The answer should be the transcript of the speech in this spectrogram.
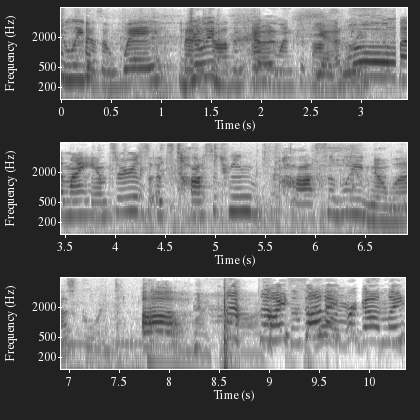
Julie does a way better Julie job than does, anyone could yes. possibly. Oh. But my answers, it's tossed between possibly Noah. Oh Oh, my god. my son! I forgot my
